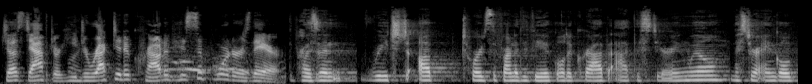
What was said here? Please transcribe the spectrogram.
just after he directed a crowd of his supporters there. The president reached up towards the front of the vehicle to grab at the steering wheel. Mr. Engel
